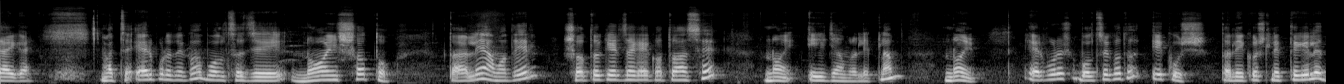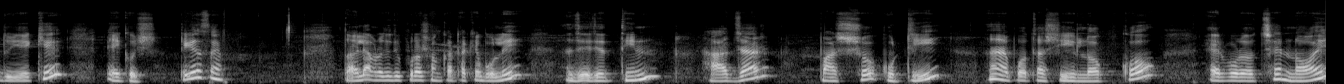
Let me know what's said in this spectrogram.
জায়গায়। আচ্ছা এরপরে দেখো বলছে যে নয় শত তাহলে আমাদের শতকের জায়গায় কত আছে? নয়, এই যে আমরা লিখলাম নয়। এরপরে বলছে কত? একুশ। তাহলে একুশ লিখতে গেলে দুই একে একুশ, ঠিক আছে? তাহলে আমরা যদি পুরো সংখ্যাটাকে বলি যে যে তিন হাজার পাঁচশো কোটি হ্যাঁ পঁচাশি লক্ষ, এরপরে হচ্ছে নয়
